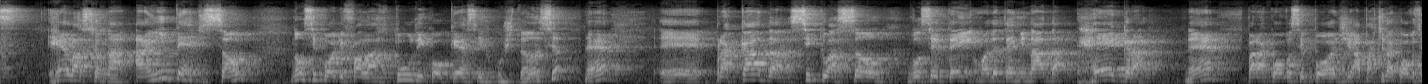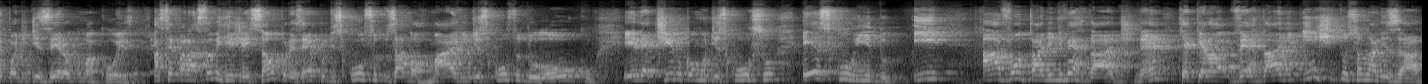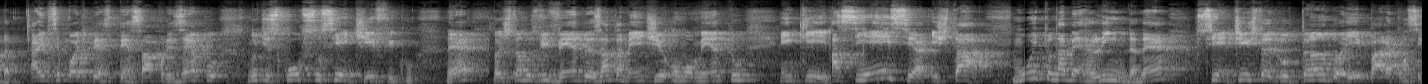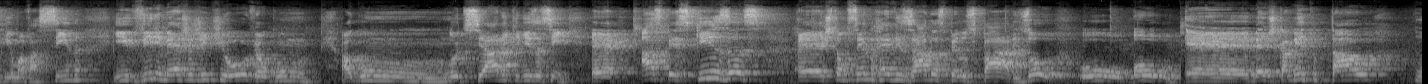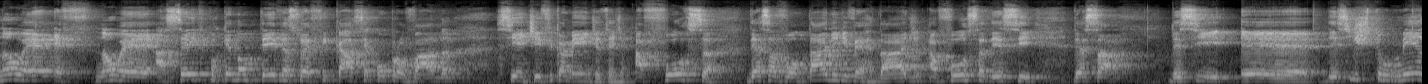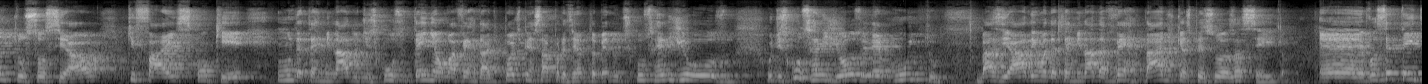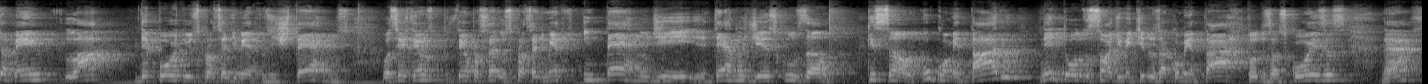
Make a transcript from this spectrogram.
relacionar a interdição, não se pode falar tudo em qualquer circunstância, né? É, para cada situação você tem uma determinada regra né? Para a qual você pode, a partir da qual você pode dizer alguma coisa. A separação e rejeição, por exemplo, o discurso dos anormais, o discurso do louco, ele é tido como um discurso excluído e a vontade de verdade, né? Que é aquela verdade institucionalizada. Aí você pode pensar, por exemplo, no discurso científico, né? Nós estamos vivendo exatamente um momento em que a ciência está muito na berlinda, né? Cientistas lutando aí para conseguir uma vacina e vira e mexe a gente ouve algum algum noticiário que diz assim, é, as pesquisas é, estão sendo revisadas pelos pares, ou, ou, ou é, medicamento tal não é, é, não é aceito porque não teve a sua eficácia comprovada cientificamente, ou seja, a força dessa vontade de verdade, a força desse, dessa desse, é, desse instrumento social que faz com que um determinado discurso tenha uma verdade. Pode pensar, por exemplo, também no discurso religioso. O discurso religioso ele é muito baseado em uma determinada verdade que as pessoas aceitam. É, você tem também lá, depois dos procedimentos externos, você tem os, tem os procedimentos internos de, internos de exclusão que são o comentário, nem todos são admitidos a comentar todas as coisas, né?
